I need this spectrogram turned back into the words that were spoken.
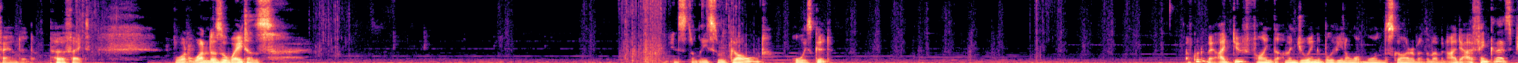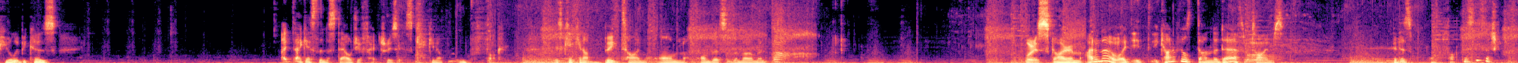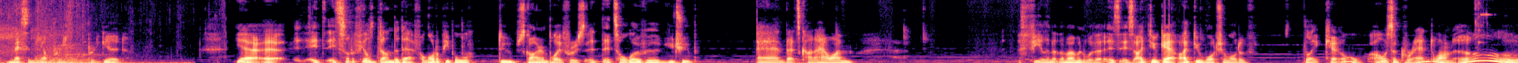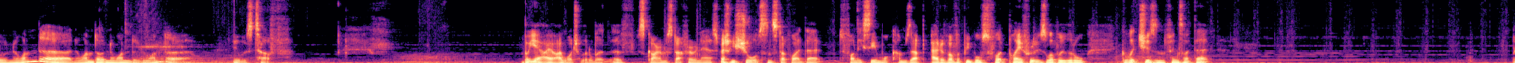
Found it. Perfect. What wonders await us? Instantly some gold. Always good. I do find that I'm enjoying Oblivion a lot more than Skyrim at the moment. I, I think that's purely because I, I, guess the nostalgia factor is kicking up. Fuck, it's kicking up big time on on this at the moment. Whereas Skyrim, I don't know, it, it, it kind of feels done to death at times. It is. Oh, fuck, this is actually messing me up pretty pretty good. Yeah, uh, it it sort of feels done to death. A lot of people do Skyrim playthroughs. It, it's all over YouTube, and that's kind of how I'm feeling at the moment with it is, is I do get I do watch a lot of like oh oh it's a grand one oh no wonder no wonder no wonder no wonder it was tough but yeah I, I watch a little bit of Skyrim stuff every now especially shorts and stuff like that it's funny seeing what comes up out of other people's flip playthroughs lovely little glitches and things like that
